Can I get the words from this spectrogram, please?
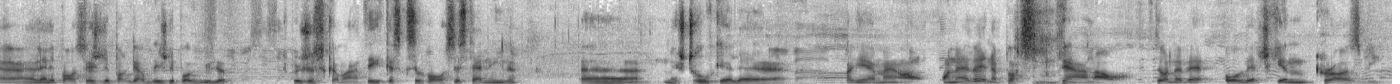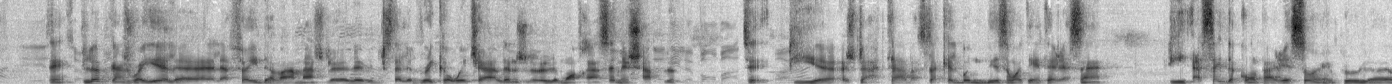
euh, l'année passée, je ne l'ai pas regardé, je ne l'ai pas vu. Là. Je peux juste commenter qu'est-ce qui s'est passé cette année. Là. Euh, mais je trouve que, le, premièrement, on, avait une opportunité en or. On avait Ovechkin, Crosby. Puis là, quand je voyais la, feuille d'avant-match, c'était le Breakaway Challenge, le mot français m'échappe, Puis euh, je dis, ah, tabarnak, quelle bonne idée, ça va être intéressant. Puis essaie de comparer ça un peu, là,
